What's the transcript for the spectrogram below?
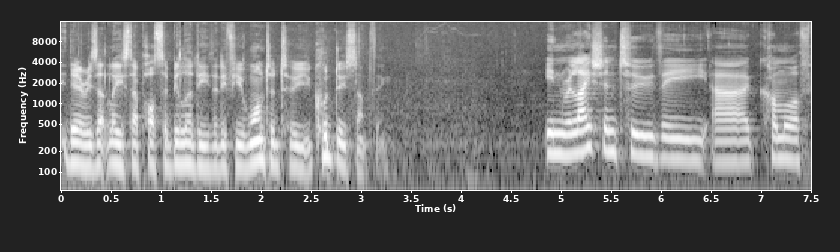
there is at least a possibility that if you wanted to, you could do something. In relation to the uh, Commonwealth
